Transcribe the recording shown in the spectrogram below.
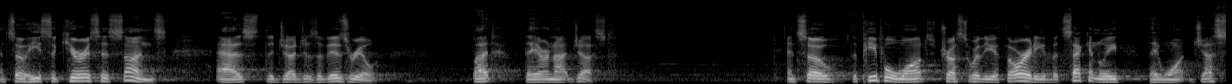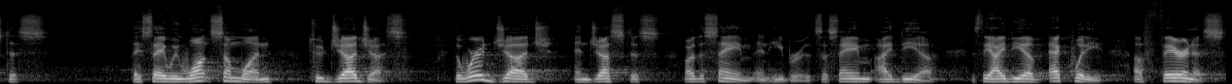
And so he secures his sons as the judges of Israel, but they are not just. And so the people want trustworthy authority, but secondly, they want justice. They say, We want someone to judge us. The word judge and justice are the same in Hebrew, it's the same idea. It's the idea of equity, of fairness.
